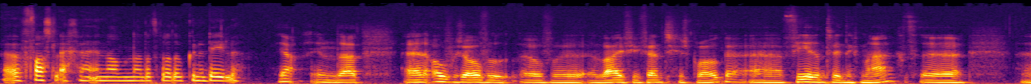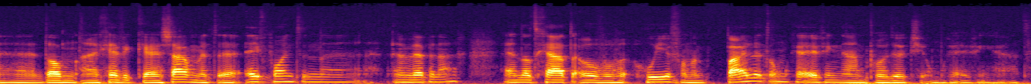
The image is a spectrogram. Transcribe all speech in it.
eh, vastleggen. En dan eh, dat we dat ook kunnen delen. Ja, inderdaad. En overigens over, over live events gesproken, eh, 24 maart, eh, eh, dan geef ik samen met AvePoint een, een webinar. En dat gaat over hoe je van een pilotomgeving naar een productieomgeving gaat.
